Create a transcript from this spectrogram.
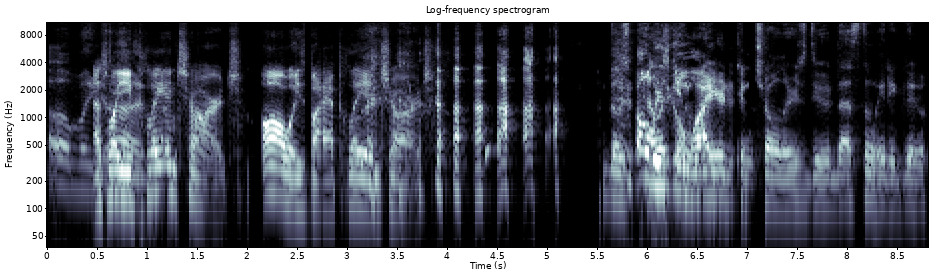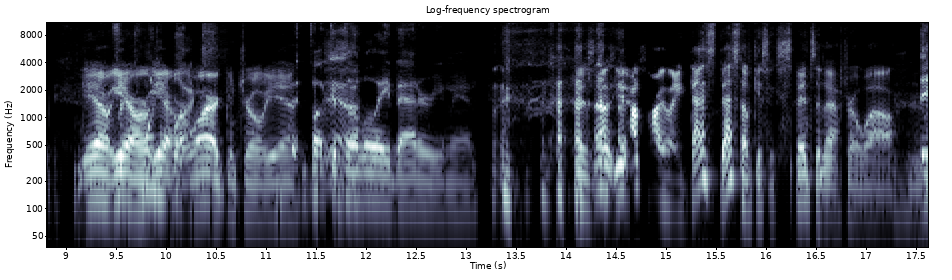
Oh my That's why you play in charge. Always buy a Play and Charge. Those Always Pelican go wired wired. controllers, dude. That's the way to do. Yeah, yeah, or yeah, or wired control. Yeah, Fuck Yeah. a double A battery, man. because yeah, I'm sorry, like that's that stuff gets expensive after a while. It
